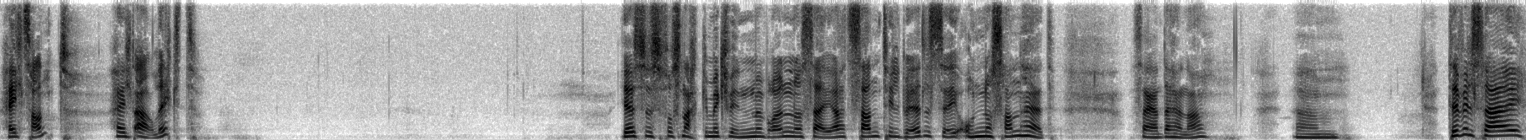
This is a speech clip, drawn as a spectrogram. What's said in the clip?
helt sant, helt ærlig. Jesus får snakke med kvinnen med brønnen og sier at sann tilbedelse er i ånd og sannhet sier han til henne. Um, det vil si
